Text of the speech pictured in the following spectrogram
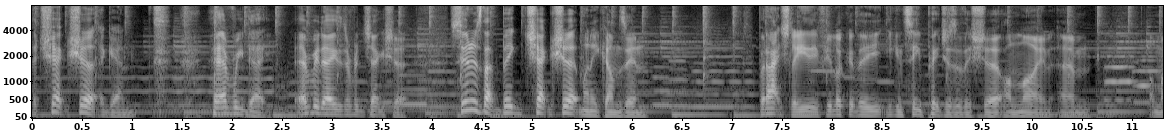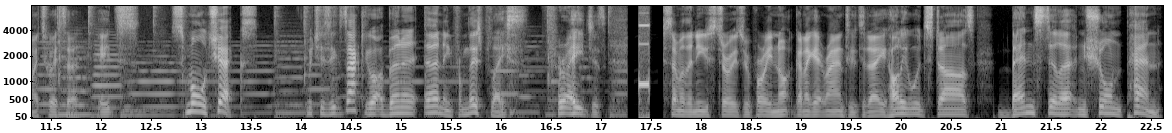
a check shirt again. Every day, every day is a different check shirt. Soon as that big check shirt money comes in, but actually, if you look at the, you can see pictures of this shirt online um, on my Twitter. It's small checks, which is exactly what I've been earning from this place for ages. Some of the news stories we're probably not going to get round to today. Hollywood stars Ben Stiller and Sean Penn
